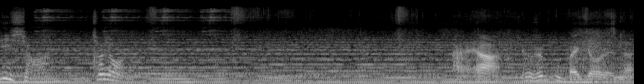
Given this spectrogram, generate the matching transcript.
定想啊，你教教我。俺呀，平时不白教人的。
